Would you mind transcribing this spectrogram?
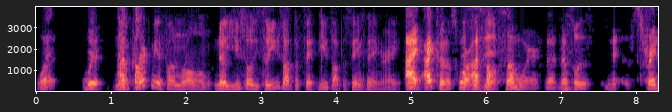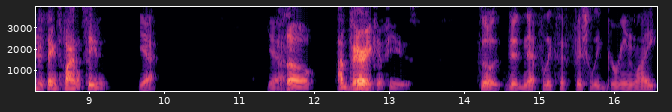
what? We're, Now, thought, correct me if I'm wrong. No, you saw. so you thought the same. You thought the same thing, right? I I could have swore I saw it. somewhere that this was Stranger Things final season. Yeah. Yeah. So, So I'm very confused. So did Netflix officially greenlight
